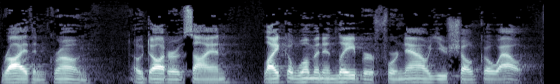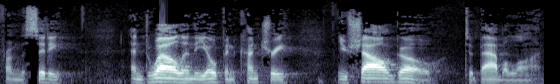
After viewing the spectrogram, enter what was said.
Writhe and groan, O daughter of Zion, like a woman in labor, for now you shall go out from the city and dwell in the open country. You shall go to Babylon.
